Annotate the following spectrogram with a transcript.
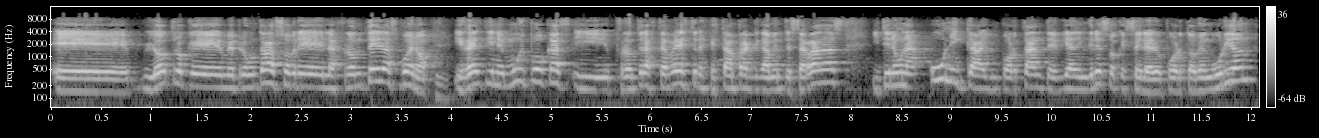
Eh, lo otro que me preguntaba sobre las fronteras, bueno, Israel tiene muy pocas y fronteras terrestres que están prácticamente cerradas y tiene una única importante vía de ingreso que es el aeropuerto Ben Gurión,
